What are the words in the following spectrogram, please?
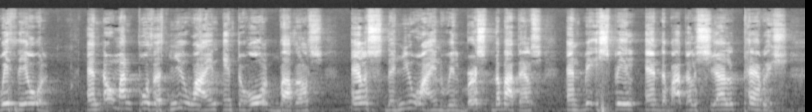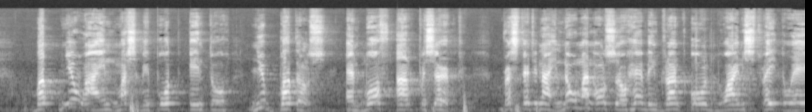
with the old. And no man putteth new wine into old bottles, else the new wine will burst the bottles and be spilled, and the bottles shall perish. But new wine must be put into new bottles, and both are preserved. Verse 39 No man also, having drunk old wine straightway,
